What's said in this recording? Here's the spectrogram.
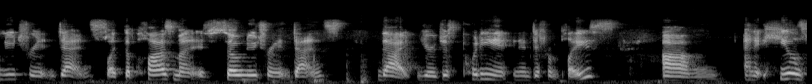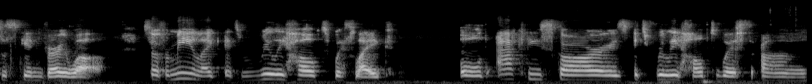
nutrient dense. Like the plasma is so nutrient dense that you're just putting it in a different place, um, and it heals the skin very well. So for me, like it's really helped with like old acne scars. It's really helped with um,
